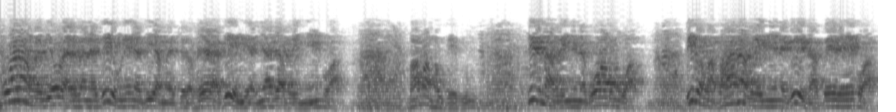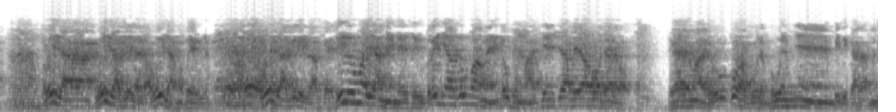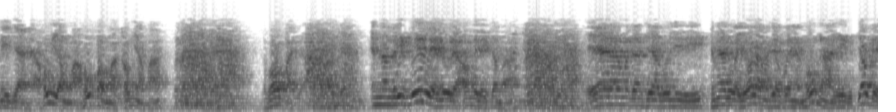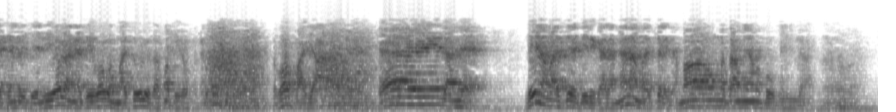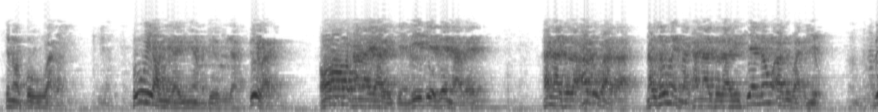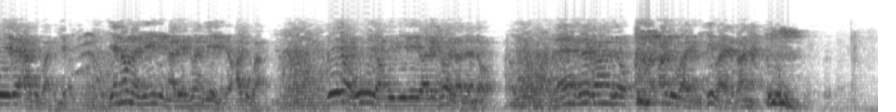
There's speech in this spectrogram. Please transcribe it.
ပွားရမယ်ပြောရတယ်ဒါနဲ့သိုံလေးနဲ့သိရမယ်ဆိုတော့ဘုရားကသိုံလေးကညာတပရိညင်းกว่าဘာမှမဟုတ်သေးဘူးသိဒနာပရိညင်းနဲ့ဘွားအောင်กว่าပြီးတော့မှဘာနာပရိညင်းနဲ့ကိလေသာပယ်တယ်กว่า အဝိဇ္ဇာဝိဇ္ဇာဖြစ်လာတော့အဝိဇ္ဇာမပယ်ဘူးလားအဲအဝိဇ္ဇာကိလေသာပယ်ဒီလိုမှရနိုင်တယ်ဆိုပြီးပရိညာသုံးပါးမယ်နှုတ်ထုံမှာအထင်ရှားဘုရားဟောတာတော့ဒကာဓမ္မတို့ကိုယ့်ဟာကိုယ်လည်းဘဝင်မြင့်ပြီးဒီကရာမနေကြနဲ့အဟုတ်ရောက်မှာဟုတ်ပေါက်မှာကောင်းညမှာသဘောပါကြအနန္တရိပေးတယ်လို့လည်းအောင်းမိလိုက်သမ်းပါ အဲမတန်ဆရာဘုန်းကြီးကြီးခင်ဗျားတို့ကယောဂမပြောက်ဘဲနဲ့မုန်းတာလေးကိုကြောက်တယ်ထင်လို့ရှိရင်ဒီယောဂနဲ့သေဘောပေါ်မှာစိုးလို့သာမှတ်ပြီတော့သဘောပါကြကဲဒါနဲ့လေးနာမဆက်ပြီးဒီကရာနန်းနာမဆက်လိုက်အမောင်မတန်များမပုတ်ဘူးလားကျွန်တော်ပုတ်ဘူးပါလားဘုရားရောက်နေတာကြီးများမတွေ့ဘူးလားတွေ့ပါလားခန္ဓာရလို့ရှင်ဒီပြည့်သိနေတာပဲခန္ဓာဆိုတာအတုပါက နောက်ဆုံးမိတ်မှာခန္ဓာဆိုတာဒီရှင်လုံးအတုပါတစ်မျိုးသေတဲ့အတုပါတစ်မျိုးရှင်လုံးနဲ့ရှင်ကြီးငါတွေအတွင်းပြည့်နေတော့အတုပါသေတော့ဝူးရောင်ပြီးပြီးတွေတွေထွက်လာပြန်တော့အဲခဲကံဆိုအတုပါကြီးရှိပါရဲ့သားနဲ့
